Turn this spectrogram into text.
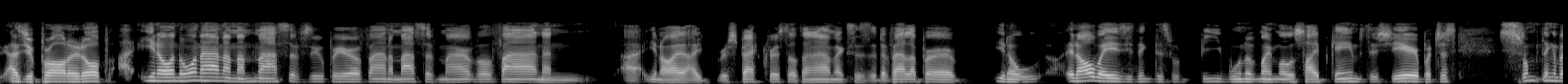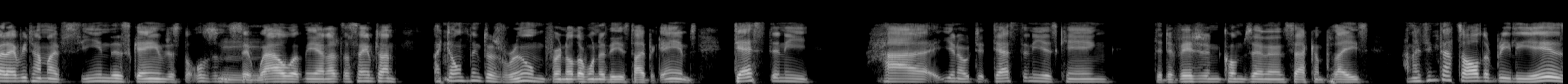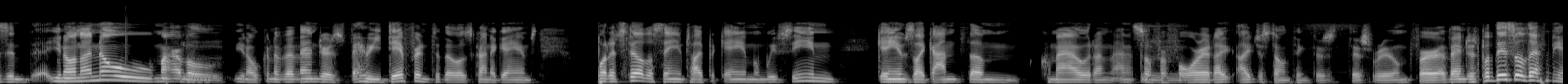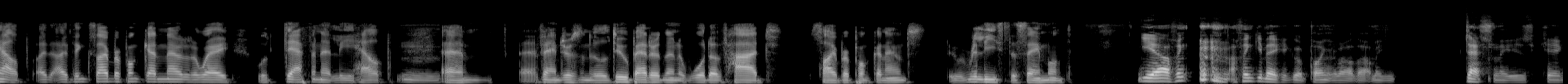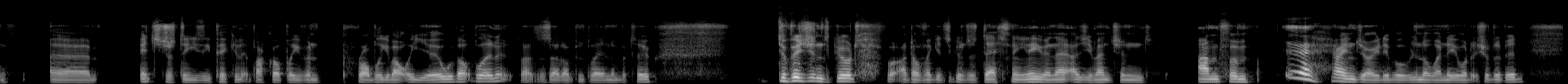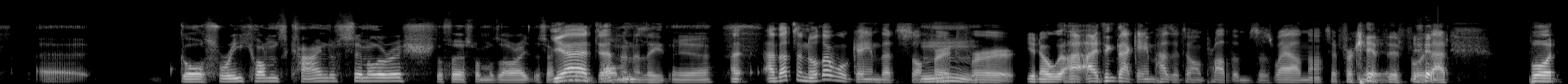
as you brought it up, you know, on the one hand, I'm a massive superhero fan, a massive Marvel fan, and uh, you know, I, I respect Crystal Dynamics as a developer. You know, in all ways, you think this would be one of my most hyped games this year, but just something about every time I've seen this game just doesn't sit Mm. well with me. And at the same time, I don't think there's room for another one of these type of games. Destiny, ha, you know, D- Destiny is king. The division comes in in second place. And I think that's all there really is. And, uh, you know, and I know Marvel, Mm. you know, kind of Avengers, very different to those kind of games, but it's still the same type of game. And we've seen games like Anthem come out and, and suffer Mm. for it. I, I just don't think there's there's room for Avengers. But this will definitely help. I, I think Cyberpunk getting out of the way will definitely help Mm. um, Avengers, and it'll do better than it would have had Cyberpunk announced released the same month. Yeah, I think I think you make a good point about that. I mean, Destiny is king. Um, it's just easy picking it back up, even probably about a year without playing it. As I said, I've been playing number two. Division's good, but I don't think it's as good as Destiny. And even that, as you mentioned, Anthem, eh, I enjoyed it, but it was nowhere near what it should have been. Uh, Ghost Recon's kind of similar-ish. The first one was alright. The second Yeah, one bombed. definitely. Yeah. Uh, and that's another game that suffered Mm. for you know I, I think that game has its own problems as well not to forgive Yeah. it for Yeah. that but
